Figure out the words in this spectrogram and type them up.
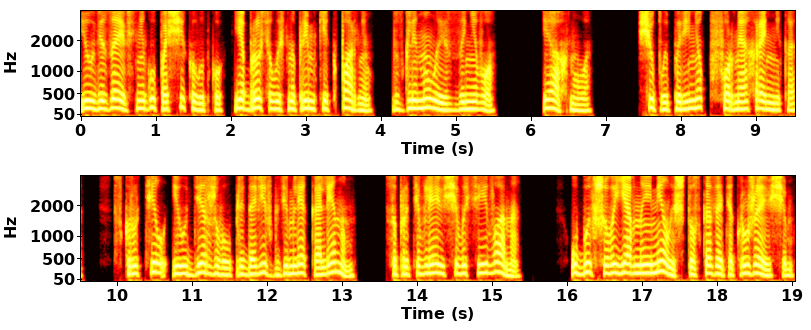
и увязая в снегу по щиколотку, я бросилась напрямки к парню, взглянула из-за него и ахнула. Щуплый паренек в форме охранника скрутил и удерживал, придавив к земле коленом, сопротивляющегося Ивана. У бывшего явно имелось, что сказать окружающим,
